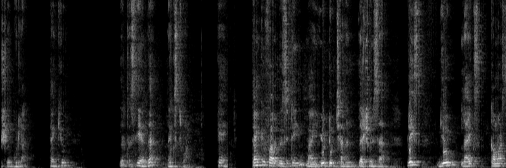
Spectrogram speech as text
விஷயம் good luck thank you let see and the next one okay thank you for visiting my YouTube channel Lakshmi sir please give likes comments,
